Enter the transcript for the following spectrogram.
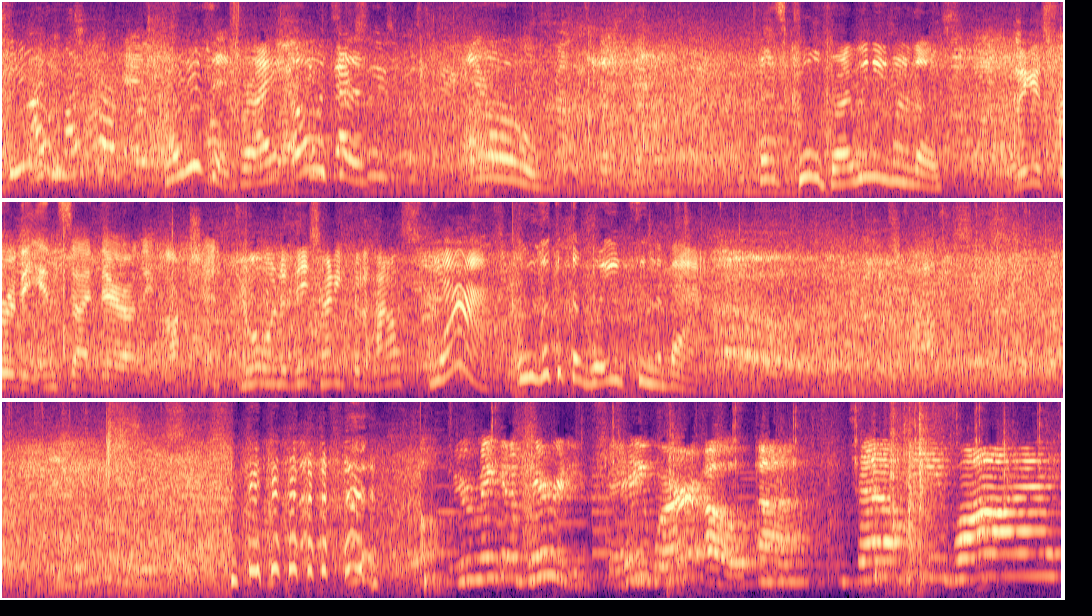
cute. I like that. What is it, Bri? Oh, it's a. Oh. That's cool, Bri. We need one of those. I think it's for the inside there on the auction. Do you want one of these, honey, for the house? Yeah. Ooh, look at the weights in the back. We were making a parody, Shae. We were? Oh, uh, tell me why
